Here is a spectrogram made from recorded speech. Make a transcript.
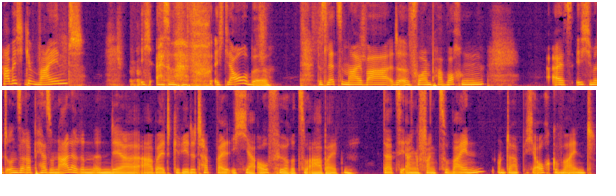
habe ich geweint. Ich, also, ich glaube, das letzte Mal war äh, vor ein paar Wochen, als ich mit unserer Personalerin in der Arbeit geredet habe, weil ich ja aufhöre zu arbeiten. Da hat sie angefangen zu weinen und da habe ich auch geweint.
